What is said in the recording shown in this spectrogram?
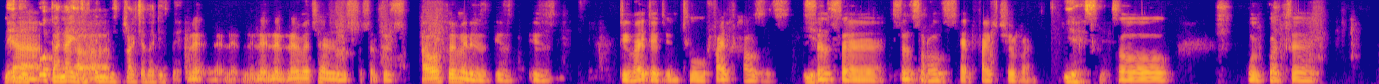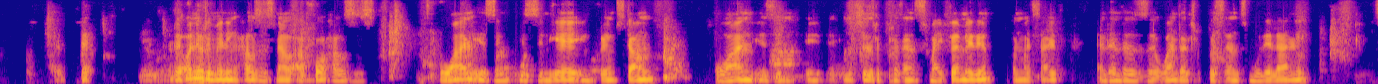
maybe Yeah, organized the uh, family structure that is there? let, let, let, let, let me tell you so- this. Our family is, is, is divided into five houses Yeah. since, uh, since Rhodes had five children. Yes, yes. So we've got uh, the, the only remaining houses now are four houses. One is in is in here in Grahamstown. One is in in- which is represents my family on my side, and then there's uh, one that represents Bulelani,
